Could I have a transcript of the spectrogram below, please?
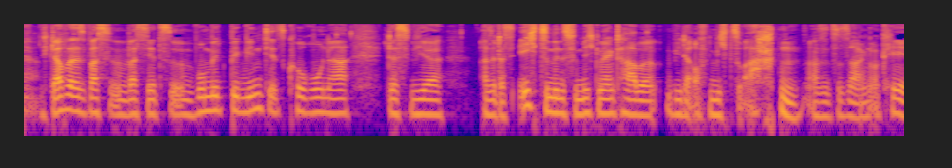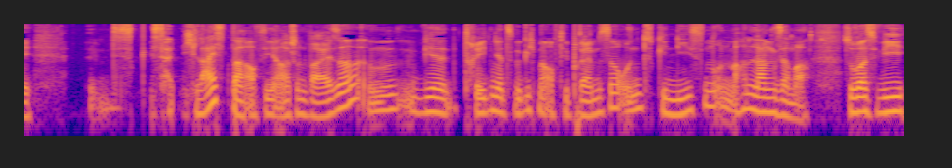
Ja. Ich glaube, das was, was jetzt, womit beginnt jetzt Corona, dass wir, also dass ich zumindest für mich gemerkt habe, wieder auf mich zu achten. Also zu sagen, okay, das ist halt nicht leistbar auf die Art und Weise. Wir treten jetzt wirklich mal auf die Bremse und genießen und machen langsamer. Sowas wie,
